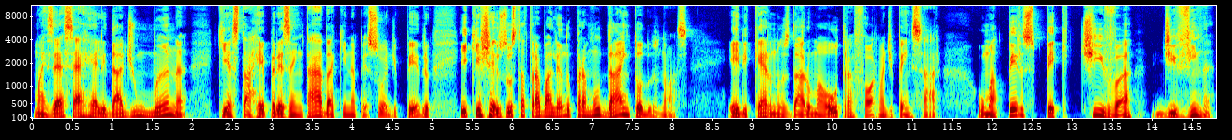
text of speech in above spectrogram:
Mas essa é a realidade humana que está representada aqui na pessoa de Pedro e que Jesus está trabalhando para mudar em todos nós. Ele quer nos dar uma outra forma de pensar, uma perspectiva divina.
